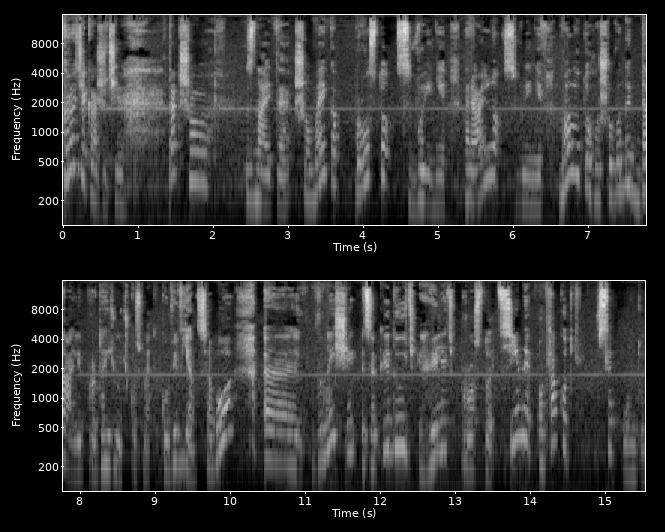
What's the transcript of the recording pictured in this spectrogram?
Коротше кажучи, так що. Знайте, що мейкап просто свині, реально свині. Мало того, що вони далі продають косметику Vivienne Sabo, е, вони ще закидують, гилять просто ціни, отак, от в секунду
